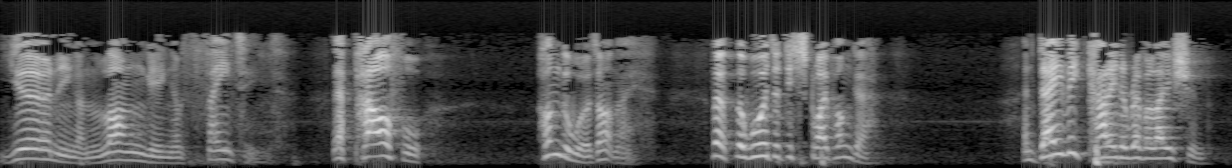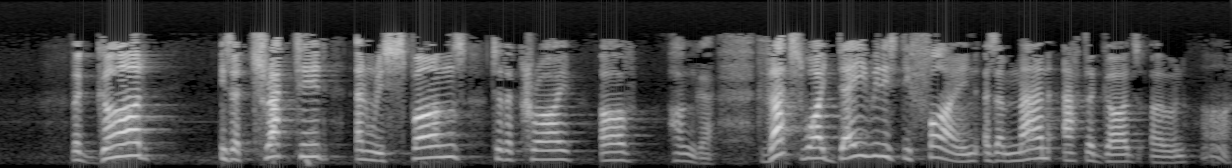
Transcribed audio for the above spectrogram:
Yearning and longing and fainting. They're powerful hunger words, aren't they? The, the words that describe hunger. And David carried a revelation that God is attracted and responds to the cry of hunger. That's why David is defined as a man after God's own heart.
